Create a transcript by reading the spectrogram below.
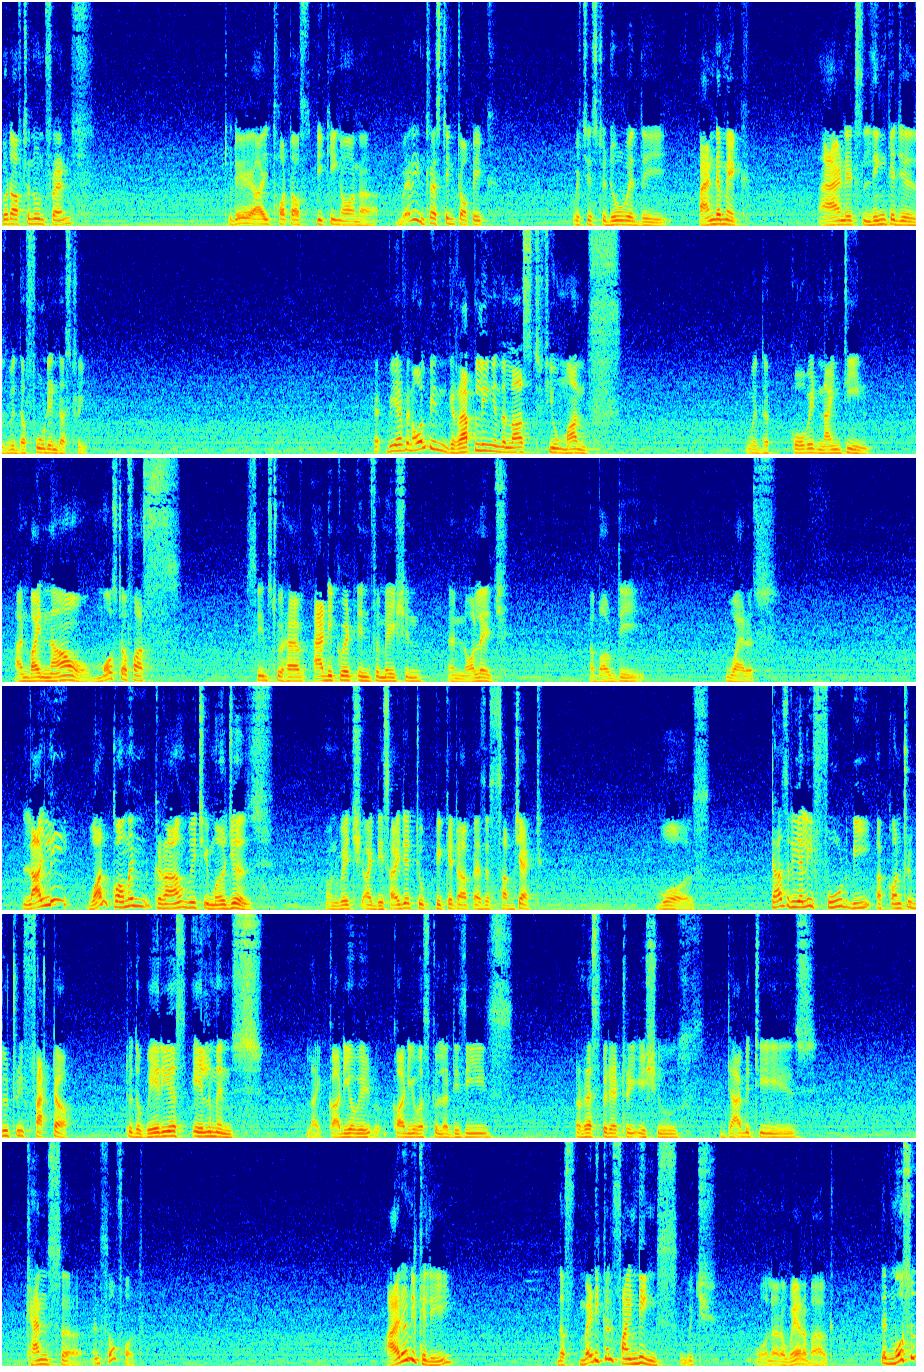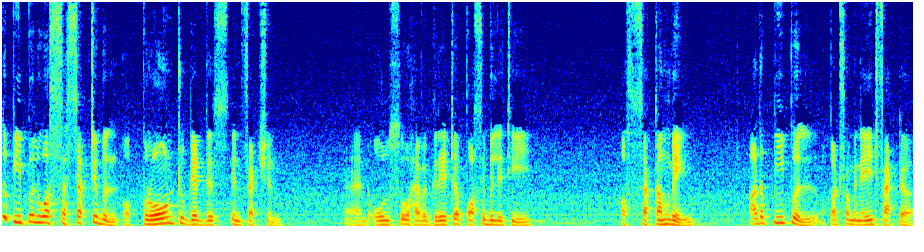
Good afternoon, friends. Today I thought of speaking on a very interesting topic, which is to do with the pandemic and its linkages with the food industry. We have all been grappling in the last few months with the COVID 19 and by now most of us seems to have adequate information and knowledge about the virus. Largely one common ground which emerges on which i decided to pick it up as a subject was does really food be a contributory factor to the various ailments like cardio- cardiovascular disease, respiratory issues, diabetes, cancer, and so forth. Ironically, the f- medical findings, which all are aware about, that most of the people who are susceptible or prone to get this infection and also have a greater possibility of succumbing are the people, apart from an age factor,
